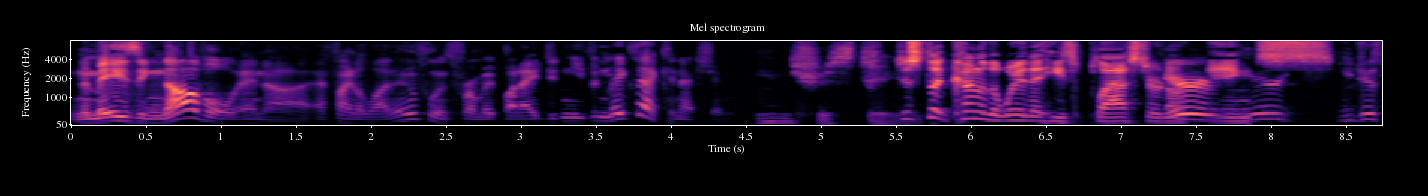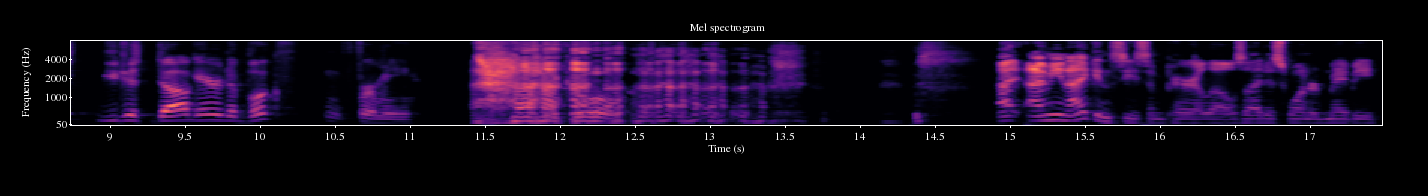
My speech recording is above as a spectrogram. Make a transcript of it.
an amazing novel, and uh, I find a lot of influence from it. But I didn't even make that connection. Interesting. just the kind of the way that he's plastered You're, on you're things. you just you just dog aired a book f- for me. cool. I, I mean, I can see some parallels. I just wondered maybe,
